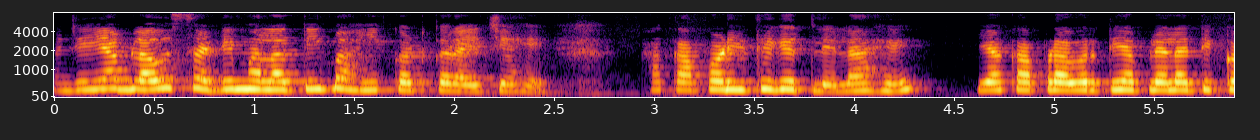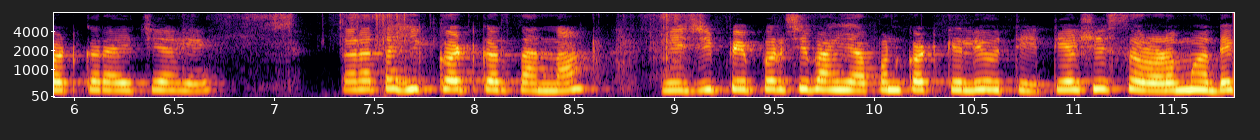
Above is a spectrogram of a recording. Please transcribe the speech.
म्हणजे या ब्लाऊजसाठी मला ती बाही कट करायची आहे. हा कापड इथे घेतलेला आहे. या कापडावरती आपल्याला ती कट करायची आहे. तर आता ही कट करताना ही जी पेपरची बाही आपण कट केली होती ती अशी सरळमध्ये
